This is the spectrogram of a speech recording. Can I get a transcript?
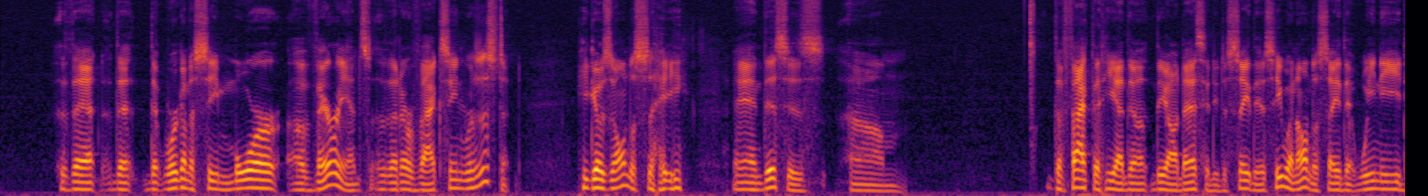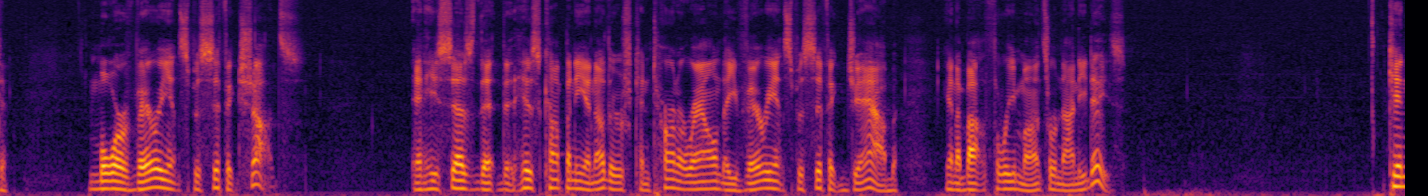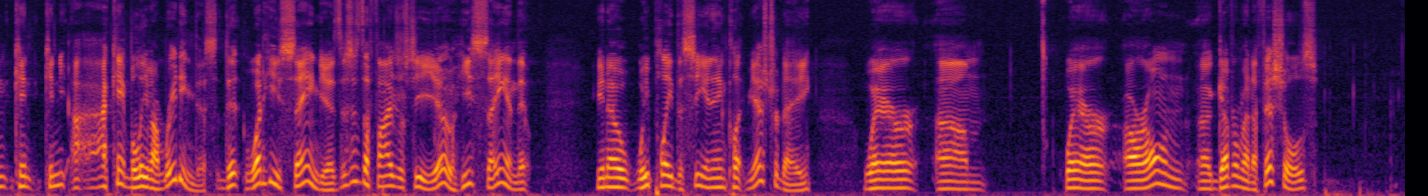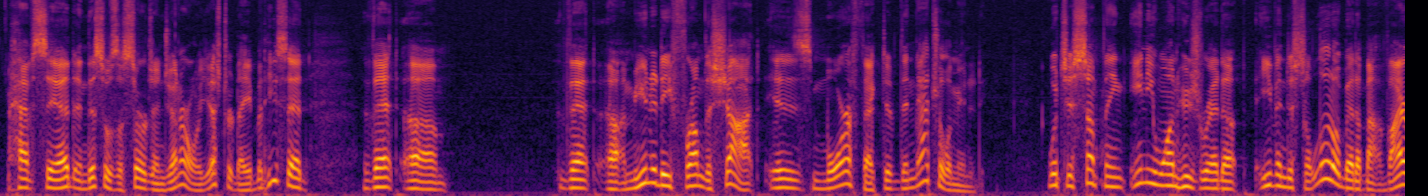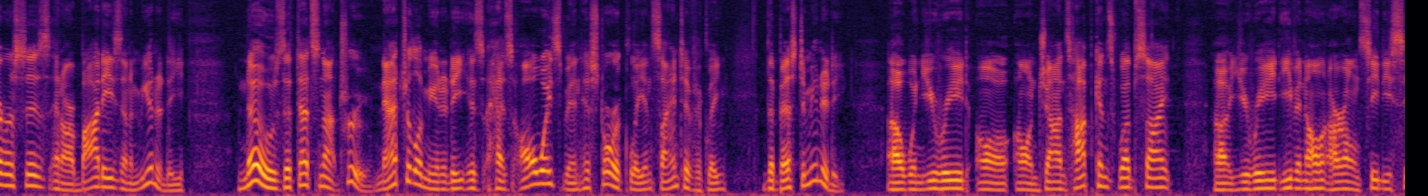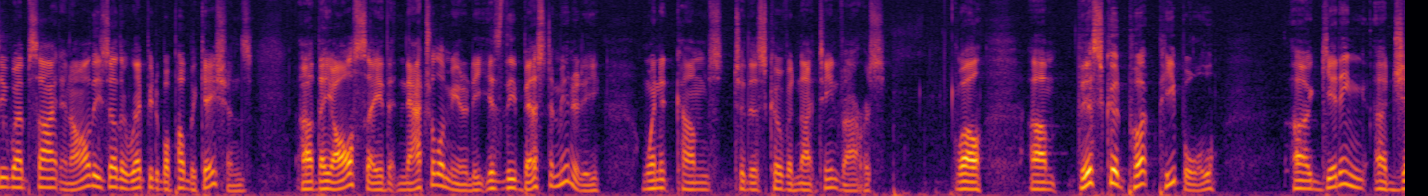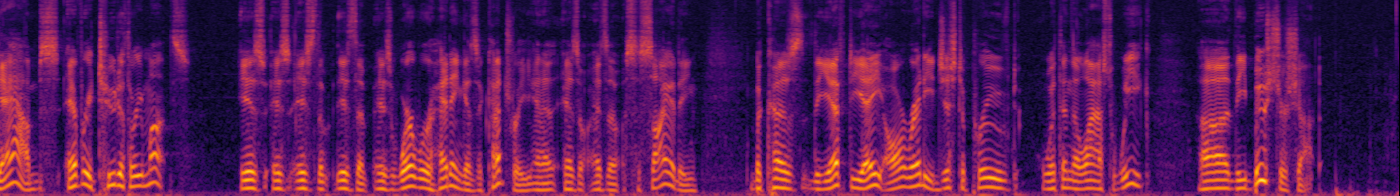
that that that we're going to see more uh, variants that are vaccine resistant. He goes on to say, and this is um, the fact that he had the, the audacity to say this. He went on to say that we need more variant specific shots. And he says that, that his company and others can turn around a variant specific jab in about three months or 90 days. Can can can you? I, I can't believe I'm reading this. What he's saying is, this is the Pfizer CEO. He's saying that, you know, we played the CNN clip yesterday, where um, where our own uh, government officials have said, and this was a Surgeon General yesterday, but he said that um, that uh, immunity from the shot is more effective than natural immunity which is something anyone who's read up even just a little bit about viruses and our bodies and immunity knows that that's not true. Natural immunity is has always been historically and scientifically the best immunity. Uh, when you read on, Johns Hopkins website, uh, you read even on our own CDC website and all these other reputable publications, uh, they all say that natural immunity is the best immunity when it comes to this COVID 19 virus. Well, um, this could put people uh, getting uh, jabs every two to three months is is is the is the is where we're heading as a country and as a, as a society, because the FDA already just approved within the last week uh, the booster shot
